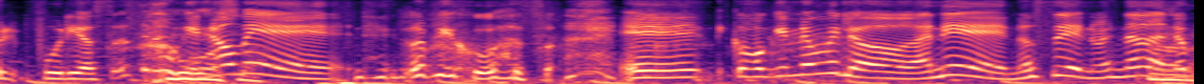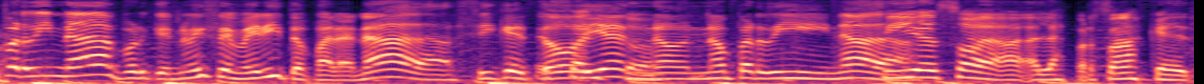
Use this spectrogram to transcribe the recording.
y furioso. Es algo que no me. rápido y jugoso. Eh, como que no me lo gané. No sé, no es nada. Claro. No perdí nada porque no hice mérito para nada. Así que todo Exacto. bien. No, no perdí nada. Sí, eso a, a las personas que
